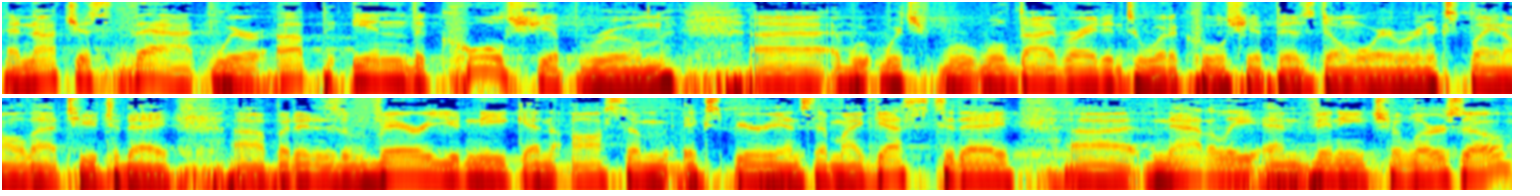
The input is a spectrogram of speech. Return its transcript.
and not just that, we're up in the Koelschip room, uh, which we'll we'll dive right into what a koelschip is. Don't worry, we're going to explain all that to you today. Uh, but it is a very unique and awesome experience. And my guests today, uh, Natalie and Vinnie Cilurzo,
